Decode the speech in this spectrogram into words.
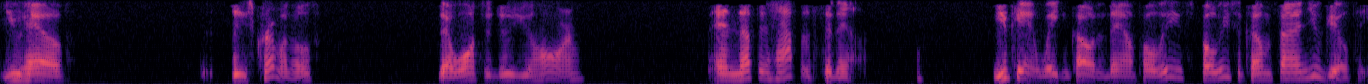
you have these criminals that want to do you harm and nothing happens to them. You can't wait and call the damn police. Police will come find you guilty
